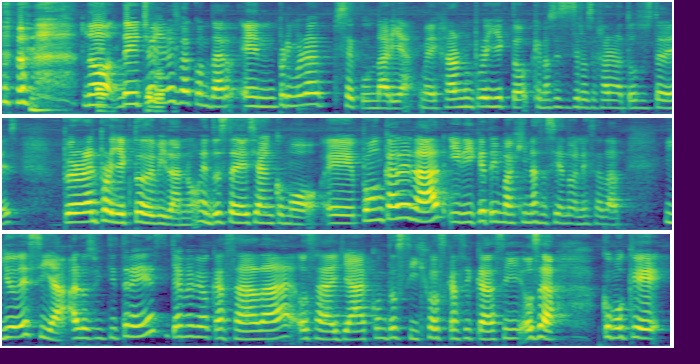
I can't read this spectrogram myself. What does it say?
No, Ah, de hecho pero- yo les voy a contar, en primero de secundaria me dejaron un proyecto, que no sé si se los dejaron a todos ustedes, pero era el proyecto de vida, ¿no? Entonces te decían como, eh, pon cada edad y di qué te imaginas haciendo en esa edad. Y yo decía, a los 23 ya me veo casada, o sea, ya con dos hijos casi casi, o sea, como que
